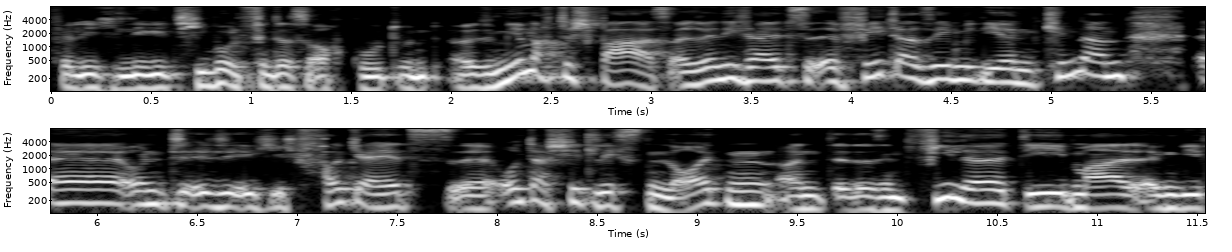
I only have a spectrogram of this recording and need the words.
völlig legitim und finde das auch gut. Und also mir macht es Spaß. Also wenn ich da jetzt äh, Väter sehe mit ihren Kindern äh, und ich, ich folge ja jetzt äh, unterschiedlichsten Leuten und äh, da sind viele, die mal irgendwie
